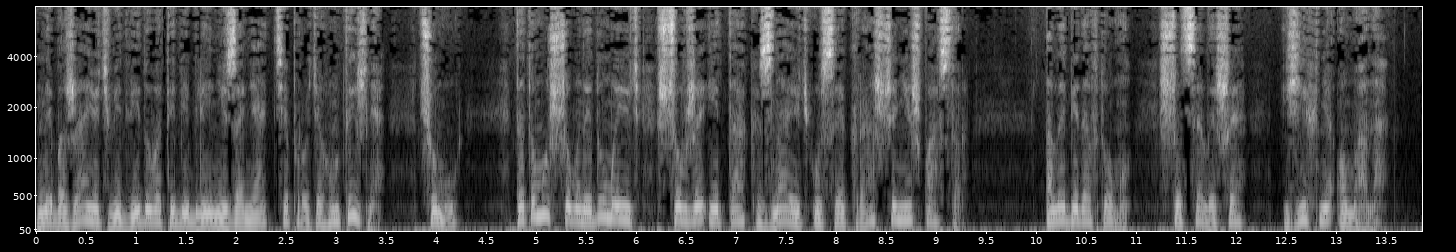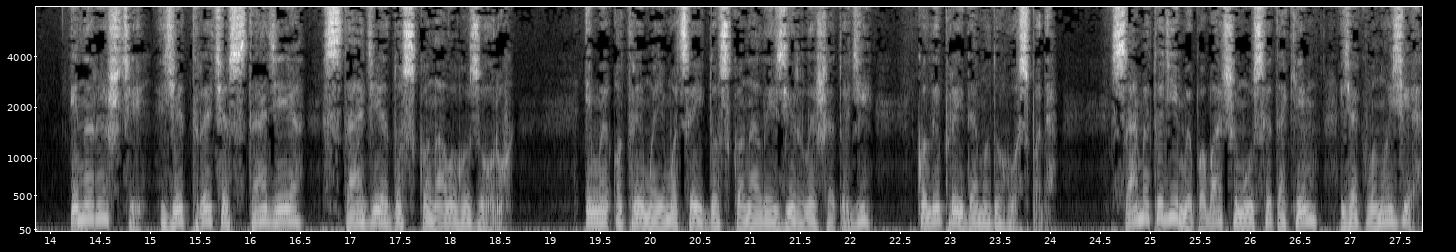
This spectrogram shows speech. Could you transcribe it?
не бажають відвідувати біблійні заняття протягом тижня. Чому? Та тому, що вони думають, що вже і так знають усе краще, ніж пастор. Але біда в тому, що це лише їхня омана. І нарешті є третя стадія стадія досконалого зору. І ми отримаємо цей досконалий зір лише тоді, коли прийдемо до Господа. Саме тоді ми побачимо усе таким, як воно є.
